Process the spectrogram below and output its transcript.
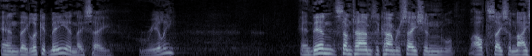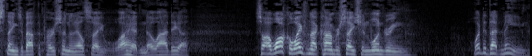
And they look at me and they say, really? And then sometimes the conversation, I'll say some nice things about the person and they'll say, well, I had no idea. So I walk away from that conversation wondering, what did that mean?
